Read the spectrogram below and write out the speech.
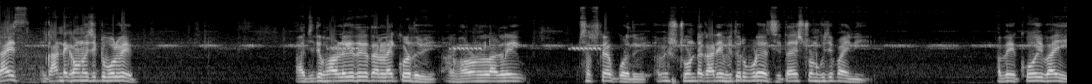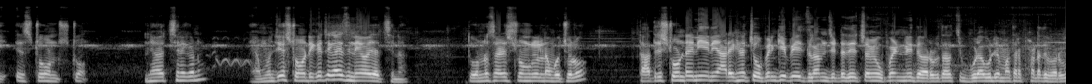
গাইস গানটা কেমন হচ্ছে একটু বলবে আর যদি ভালো লেগে থাকে তাহলে লাইক করে দেবে আর ভালো না লাগলে সাবস্ক্রাইব করে দেবে আমি স্টোনটা গাড়ির ভিতরে পড়ে আছে তাই স্টোন খুঁজে পাইনি আবে কই ভাই স্টোন স্টোন নেওয়া যাচ্ছে না কেন এমন যে স্টোন রেখেছে গাইস নেওয়া যাচ্ছে না তো অন্য সাইডে স্টোনগুলো নেবো চলো তাড়াতাড়ি স্টোনটা নিয়ে নিই আর এখানে হচ্ছে ওপেন কি পেয়েছিলাম যেটা দিয়ে আমি ওপেন নিতে পারব তার হচ্ছে বুড়া বুড়ি মাথা ফাটাতে পারব।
